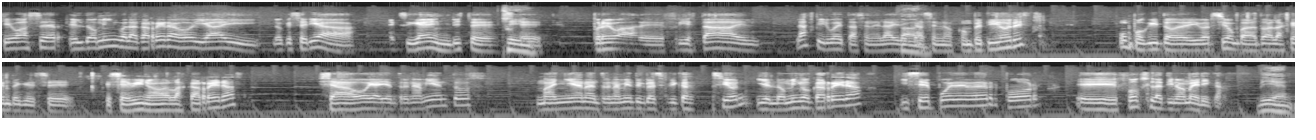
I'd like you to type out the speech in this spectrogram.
que va a ser el domingo la carrera. Hoy hay lo que sería X Games, ¿viste? Eh, pruebas de freestyle las piruetas en el aire que hacen los competidores, un poquito de diversión para toda la gente que se, que se vino a ver las carreras. Ya hoy hay entrenamientos, mañana entrenamiento y clasificación y el domingo carrera y se puede ver por eh, Fox Latinoamérica. Bien,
